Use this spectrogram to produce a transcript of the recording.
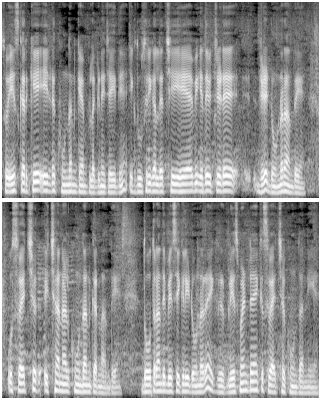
ਸੋ ਇਸ ਕਰਕੇ ਇਹ ਜਿਹੜੇ ਖੂਨਦਾਨ ਕੈਂਪ ਲੱਗਣੇ ਚਾਹੀਦੇ ਆ। ਇੱਕ ਦੂਸਰੀ ਗੱਲ ਅੱਛੀ ਇਹ ਹੈ ਵੀ ਇਹਦੇ ਵਿੱਚ ਜਿਹੜੇ ਜਿਹੜੇ ਡੋਨਰ ਆਉਂਦੇ ਆ, ਉਹ ਸਵੈਚਕ ਇੱਛਾ ਨਾਲ ਖੂਨਦਾਨ ਕਰਨ ਆਉਂਦੇ ਆ। ਦੋ ਤਰ੍ਹਾਂ ਦੇ ਬੇਸਿਕਲੀ ਡੋਨਰ ਹੈ, ਇੱਕ ਰਿਪਲੇਸਮੈਂਟ ਹੈ, ਇੱਕ ਸਵੈਚਕ ਖੂਨਦਾਨੀ ਹੈ।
